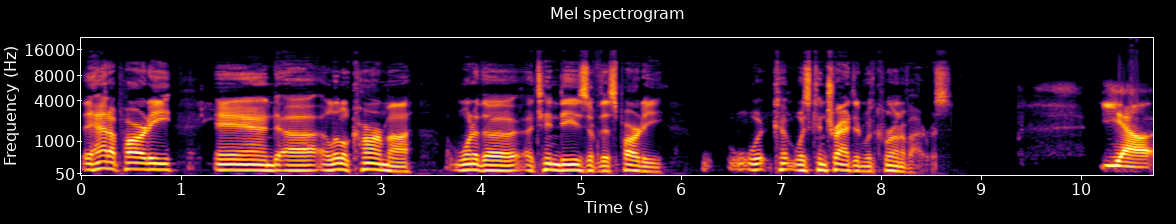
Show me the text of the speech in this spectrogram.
They had a party, and uh, a little karma. One of the attendees of this party w- was contracted with coronavirus. Yeah,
